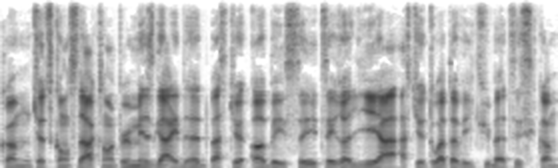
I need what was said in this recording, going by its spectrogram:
comme que tu considères qu'ils sont un peu misguided parce que ABC, tu sais, relié à, à ce que toi t'as vécu, ben tu sais, c'est comme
